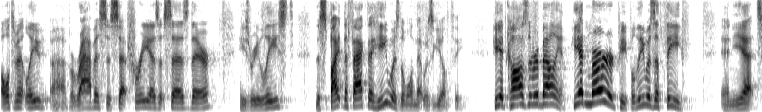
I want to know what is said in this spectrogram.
Ultimately, uh, Barabbas is set free, as it says there. He's released, despite the fact that he was the one that was guilty. He had caused the rebellion, he had murdered people, he was a thief. And yet,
